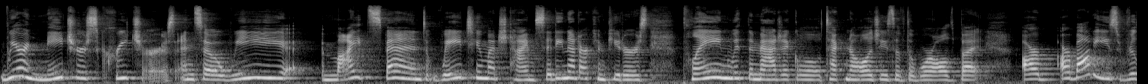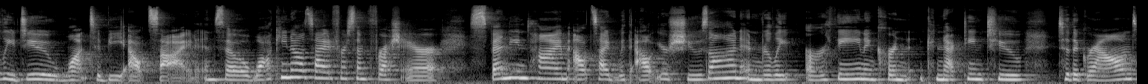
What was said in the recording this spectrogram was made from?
We are nature's creatures. And so we might spend way too much time sitting at our computers playing with the magical technologies of the world, but our, our bodies really do want to be outside. And so, walking outside for some fresh air, spending time outside without your shoes on, and really earthing and con- connecting to, to the ground,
